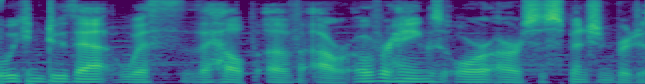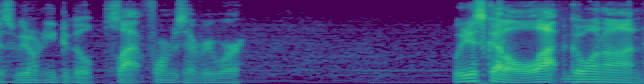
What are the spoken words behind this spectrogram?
we can do that with the help of our overhangs or our suspension bridges. We don't need to build platforms everywhere. We just got a lot going on.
